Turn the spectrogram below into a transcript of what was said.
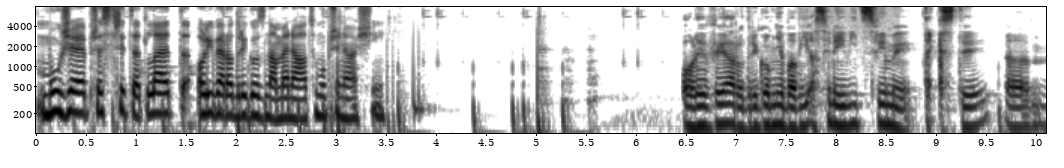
muže přes 30 let Olivia Rodrigo znamená, co mu přináší. Olivia Rodrigo mě baví asi nejvíc svými texty. Um,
